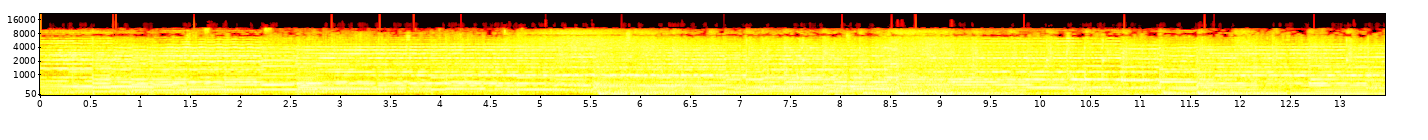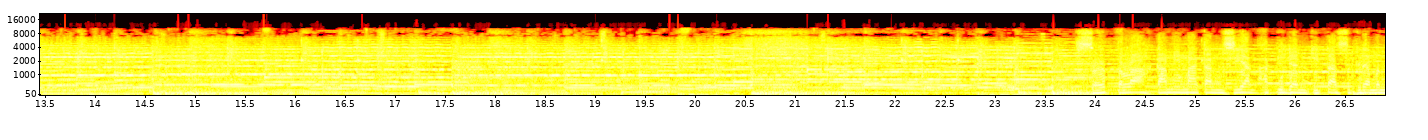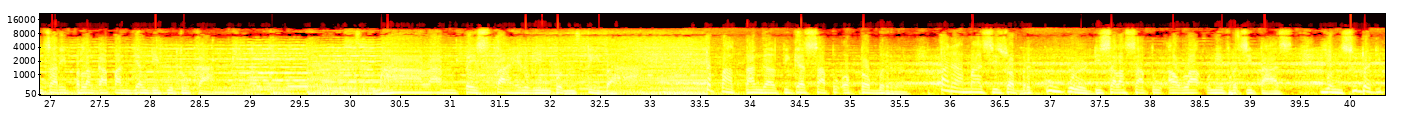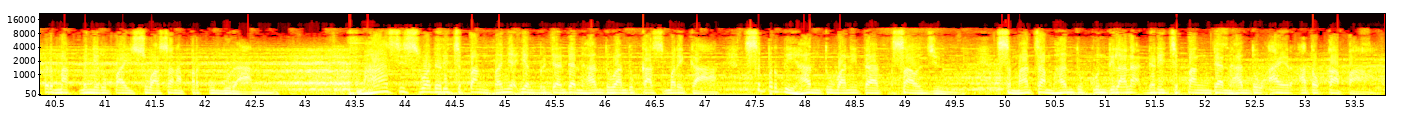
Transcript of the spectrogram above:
Setelah kami makan siang, aku dan kita segera mencari perlengkapan yang dibutuhkan. Malam pesta Halloween pun tiba. Tepat tanggal 31 Oktober, para mahasiswa berkumpul di salah satu aula universitas yang sudah dipermak menyerupai suasana perkuburan. Mahasiswa dari Jepang banyak yang berdandan hantu-hantu khas mereka, seperti hantu wanita salju, semacam hantu kuntilanak dari Jepang dan hantu air atau kapal.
